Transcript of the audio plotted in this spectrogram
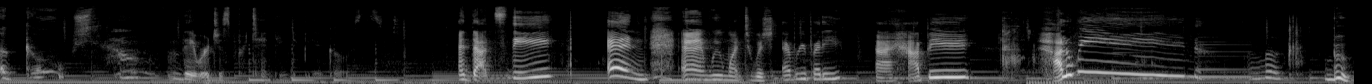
a ghost? they were just pretending to be a ghost. And that's the end. And we want to wish everybody a happy Halloween. Boo.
